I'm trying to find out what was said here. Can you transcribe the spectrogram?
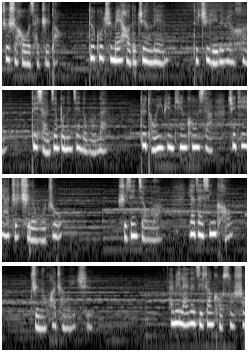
这时候我才知道，对过去美好的眷恋，对距离的怨恨，对想见不能见的无奈，对同一片天空下却天涯咫尺的无助。时间久了，压在心口，只能化成委屈。还没来得及张口诉说，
